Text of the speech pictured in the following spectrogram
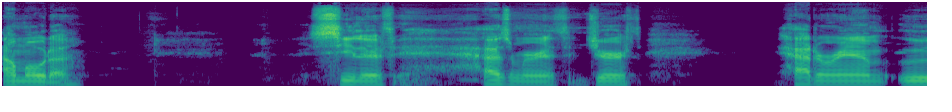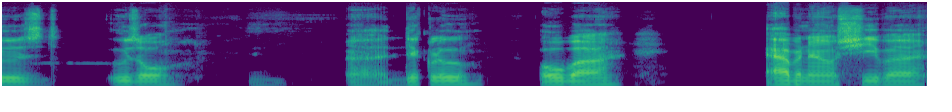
Almoda, Selith, Hazmarith, Jerth, Hadaram, Uz, Uzel, uh, Diklu, Oba, Abinel, Sheba,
